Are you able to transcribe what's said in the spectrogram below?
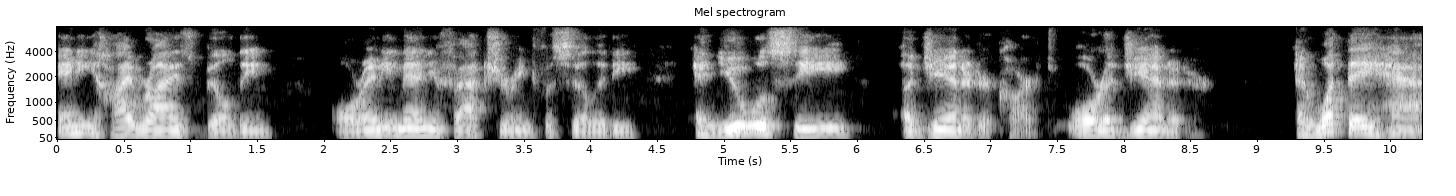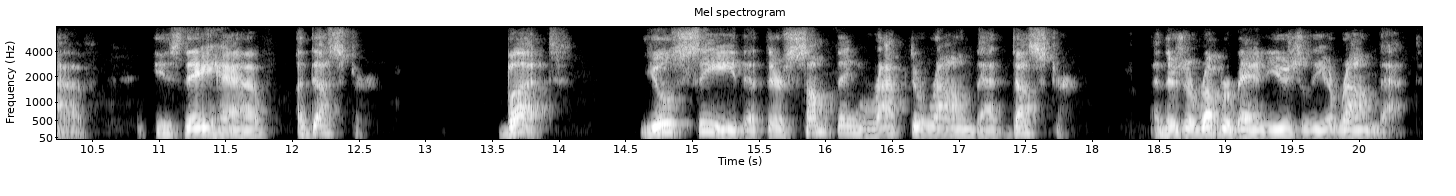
any high rise building or any manufacturing facility and you will see a janitor cart or a janitor. And what they have is they have a duster. But you'll see that there's something wrapped around that duster. And there's a rubber band usually around that.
